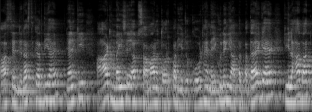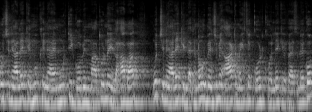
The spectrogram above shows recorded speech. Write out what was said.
आज से निरस्त कर दिया है। यानी कि 8 मई से अब सामान्य तौर पर ये जो कोर्ट है नहीं खुलेंगे। यहाँ पर बताया गया है कि इलाहाबाद उच्च न्यायालय के मुख्य न्यायमूर्ति गोविंद माथुर ने इलाहाबाद उच्च न्यायालय की लखनऊ बेंच में आठ मई से कोर्ट खोलने के फैसले को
